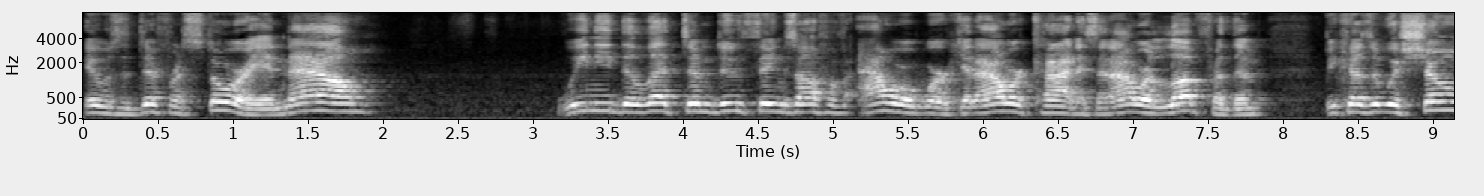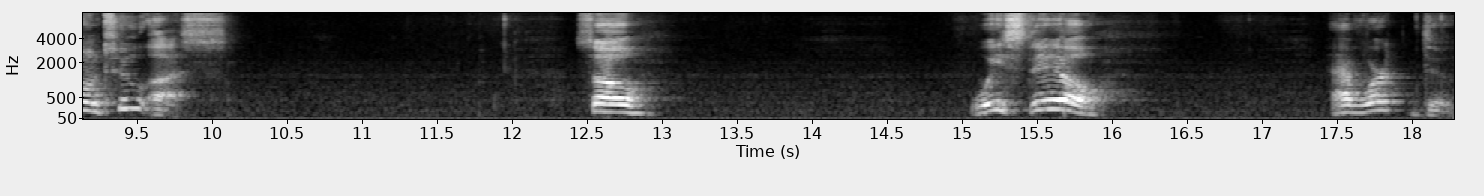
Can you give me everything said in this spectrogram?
it was a different story. And now we need to let them do things off of our work and our kindness and our love for them because it was shown to us. So we still have work to do.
